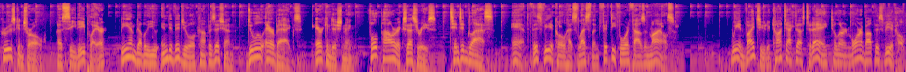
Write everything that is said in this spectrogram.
cruise control, a CD player, BMW individual composition, dual airbags, air conditioning, full power accessories, tinted glass, and this vehicle has less than 54,000 miles. We invite you to contact us today to learn more about this vehicle.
